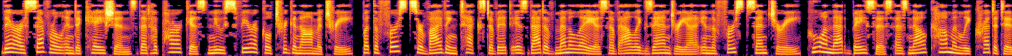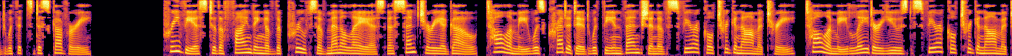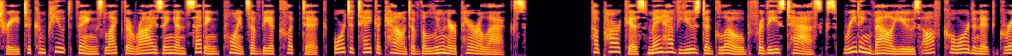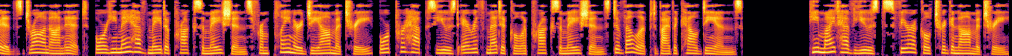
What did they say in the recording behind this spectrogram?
There are several indications that Hipparchus knew spherical trigonometry, but the first surviving text of it is that of Menelaus of Alexandria in the 1st century, who on that basis is now commonly credited with its discovery. Previous to the finding of the proofs of Menelaus a century ago, Ptolemy was credited with the invention of spherical trigonometry. Ptolemy later used spherical trigonometry to compute things like the rising and setting points of the ecliptic, or to take account of the lunar parallax. Hipparchus may have used a globe for these tasks, reading values off coordinate grids drawn on it, or he may have made approximations from planar geometry, or perhaps used arithmetical approximations developed by the Chaldeans. He might have used spherical trigonometry.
